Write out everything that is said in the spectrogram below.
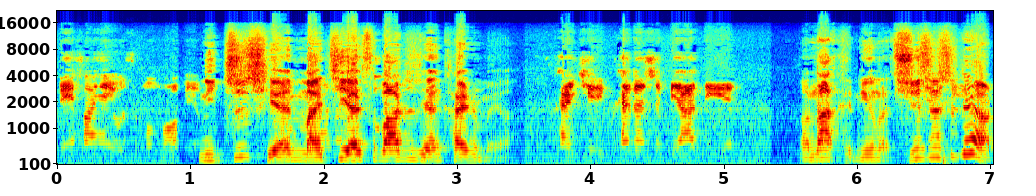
没发现有什么毛病。你之前买 GS 八之前开什么呀？开去开的是比亚迪，啊，那肯定的。其实是这样，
